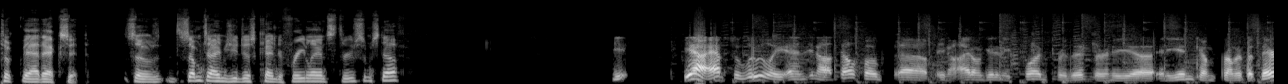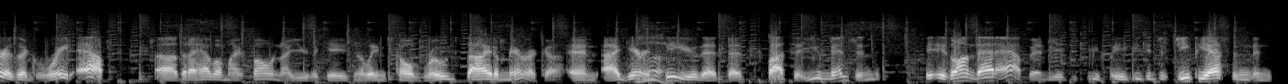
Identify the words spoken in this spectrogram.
took that exit so sometimes you just kind of freelance through some stuff. Yeah, absolutely. And you know, I'll tell folks, uh, you know, I don't get any plugs for this or any uh, any income from it, but there is a great app uh, that I have on my phone. and I use occasionally. and It's called Roadside America, and I guarantee you that that spot that you mentioned is on that app, and you you, you can just GPS and, and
